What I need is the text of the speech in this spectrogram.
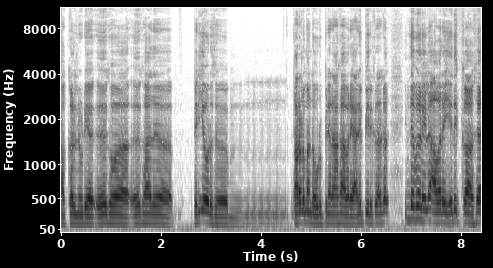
மக்களினுடைய ஏக ஏகாத பெரிய ஒரு பாராளுமன்ற உறுப்பினராக அவரை அனுப்பியிருக்கிறார்கள். இந்த வேளையில் அவரை எதுக்காக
